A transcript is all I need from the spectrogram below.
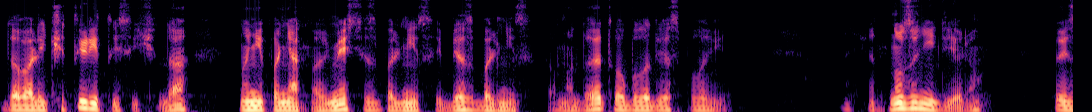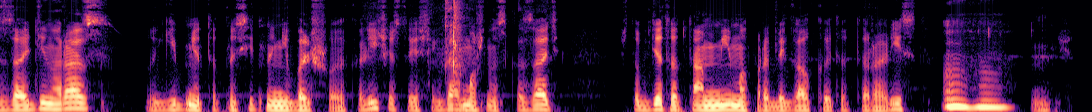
давали 4 тысячи, да, но непонятно, вместе с больницей, без больницы. Там, а до этого было две с половиной. Значит, ну, за неделю. То есть за один раз гибнет относительно небольшое количество, и всегда можно сказать, что где-то там мимо пробегал какой-то террорист. Угу. Значит,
